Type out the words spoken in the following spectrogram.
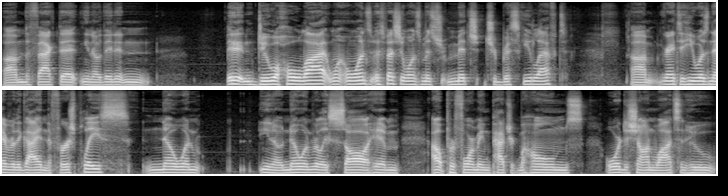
Um, the fact that you know they didn't they didn't do a whole lot once, especially once Mitch, Mitch Trubisky left. Um, granted, he was never the guy in the first place. No one, you know, no one really saw him outperforming Patrick Mahomes or Deshaun Watson, who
